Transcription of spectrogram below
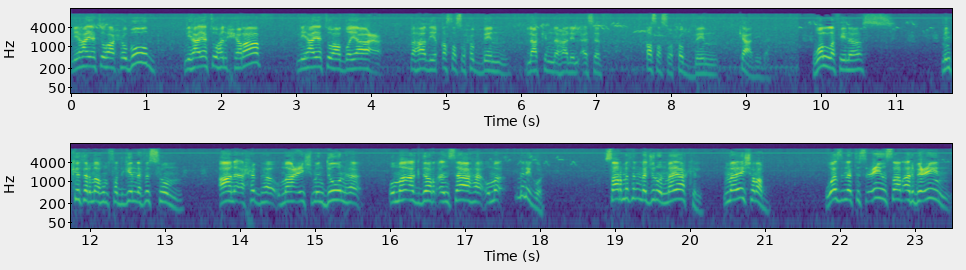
نهايتها حبوب نهايتها انحراف نهايتها ضياع. فهذه قصص حب لكنها للأسف قصص حب كاذبة. والله في ناس من كثر ما هم صدقين نفسهم أنا أحبها وما أعيش من دونها وما أقدر أنساها وما من يقول؟ صار مثل المجنون ما يأكل ما يشرب. وزنه 90 صار 40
